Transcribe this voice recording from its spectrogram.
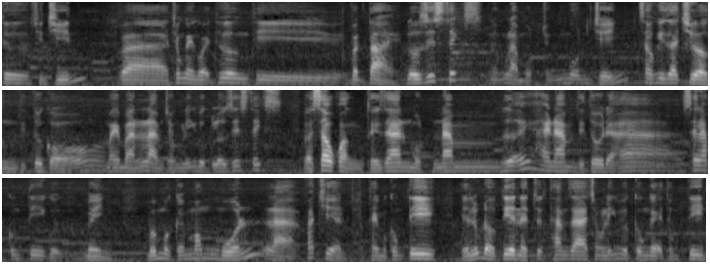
1994-99 và trong ngành ngoại thương thì vận tải, logistics nó cũng là một trong những môn chính. Sau khi ra trường thì tôi có may mắn làm trong lĩnh vực logistics. Và sau khoảng thời gian một năm rưỡi, hai năm thì tôi đã set up công ty của mình với một cái mong muốn là phát triển thành một công ty. Thì lúc đầu tiên là tôi tham gia trong lĩnh vực công nghệ thông tin.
